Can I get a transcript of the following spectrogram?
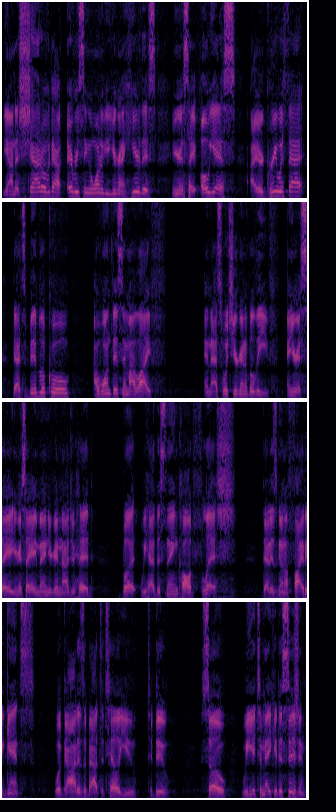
beyond a shadow of a doubt, every single one of you, you're going to hear this and you're going to say, Oh, yes, I agree with that. That's biblical. I want this in my life. And that's what you're going to believe. And you're going to say it. You're going to say amen. You're going to nod your head. But we have this thing called flesh that is going to fight against what God is about to tell you to do. So we get to make a decision.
